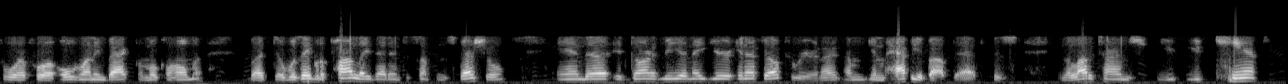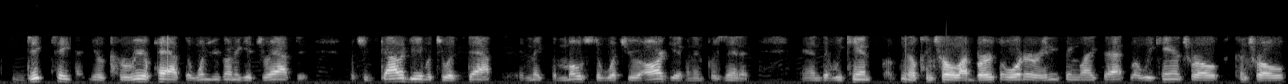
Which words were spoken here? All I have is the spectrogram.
for for an old running back from Oklahoma, but uh, was able to parlay that into something special, and uh, it garnered me an eight-year NFL career, and I, I'm, I'm happy about that because a lot of times you you can't dictate your career path or when you're going to get drafted, but you've got to be able to adapt and make the most of what you are given and presented and that we can't, you know, control our birth order or anything like that. What we can control, control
